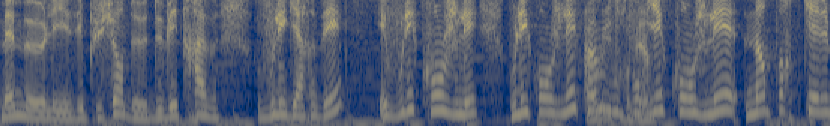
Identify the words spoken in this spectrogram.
même euh, les épluchures de, de betteraves, vous les gardez et vous les congelez. Vous les congelez comme oui, vous bien. pourriez congeler n'importe quel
